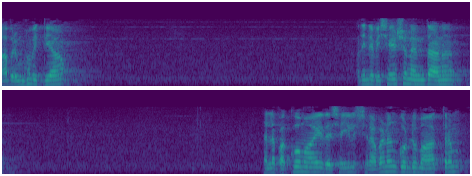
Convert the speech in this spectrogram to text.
ആ ബ്രഹ്മവിദ്യ അതിന്റെ വിശേഷണം എന്താണ്? നല്ല പക്വമായ ദശയിൽ ശ്രവണം കൊണ്ട് മാത്രം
